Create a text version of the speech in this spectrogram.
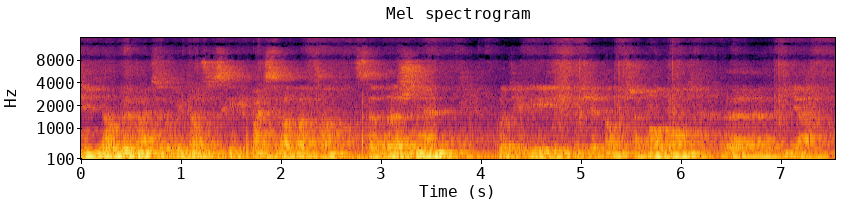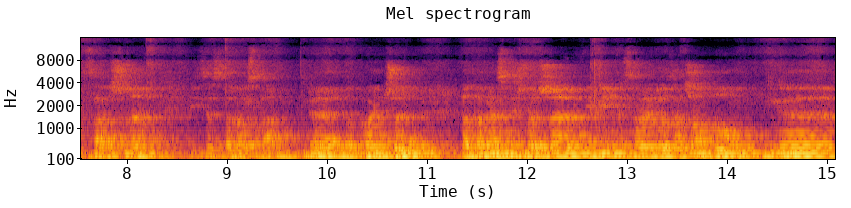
Dzień dobry Państwu, witam wszystkich Państwa bardzo serdecznie. Podzieliliśmy się tą przemową. E, Ja zacznę, wicestarosta e, dokończy. Natomiast myślę, że w imieniu całego zarządu e,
